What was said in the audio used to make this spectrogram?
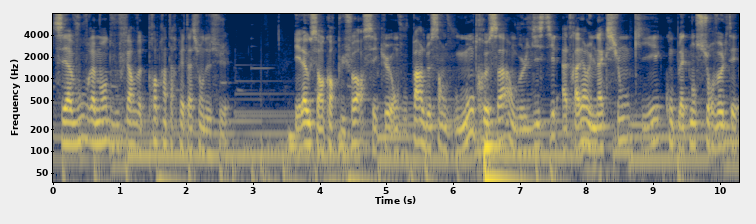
C'est à vous vraiment de vous faire votre propre interprétation du sujet. Et là où c'est encore plus fort, c'est qu'on vous parle de ça, on vous montre ça, on vous le distille à travers une action qui est complètement survoltée.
